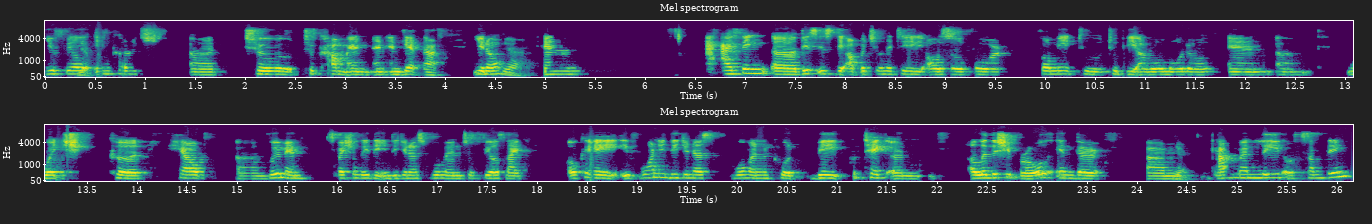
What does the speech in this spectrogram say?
you feel yep. encouraged uh, to to come and, and and get that. You know, yeah. And I think uh, this is the opportunity also for for me to to be a role model and um, which could help uh, women, especially the indigenous women, to feel like, okay, if one indigenous woman could be could take an, a leadership role in the um, yeah. government lead or something,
